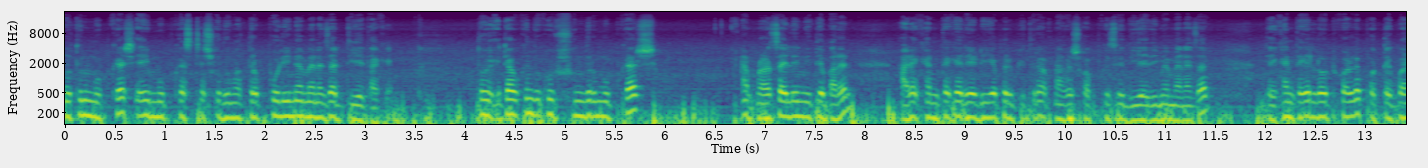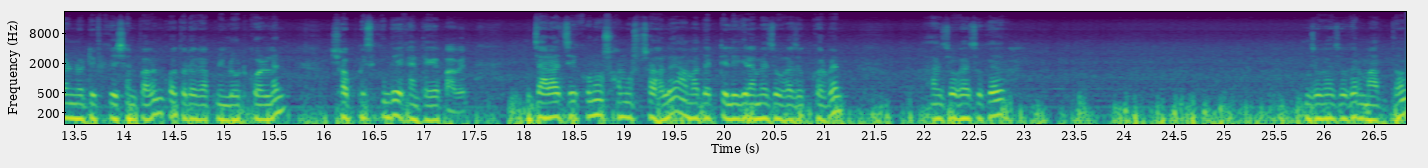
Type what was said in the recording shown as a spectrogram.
নতুন মুভ ক্যাশ। এই মুভ ক্যাশটা শুধুমাত্র পলিনা ম্যানেজার দিয়ে থাকে। তো এটাও কিন্তু খুব সুন্দর মুভ ক্যাশ। আপনারা চাইলে নিতে পারেন। আর এখান থেকে রেডি অ্যাপের ভিতরে আপনাকে সব কিছু দিয়ে দিবে ম্যানেজার তো এখান থেকে লোড করলে প্রত্যেকবার নোটিফিকেশান পাবেন কত টাকা আপনি লোড করলেন। সব কিছু কিন্তু এখান থেকে পাবেন। যারা যে কোনো সমস্যা হলে আমাদের টেলিগ্রামে যোগাযোগ করবেন। আর যোগাযোগের যোগাযোগের মাধ্যম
